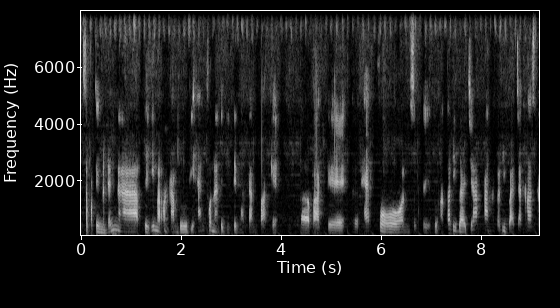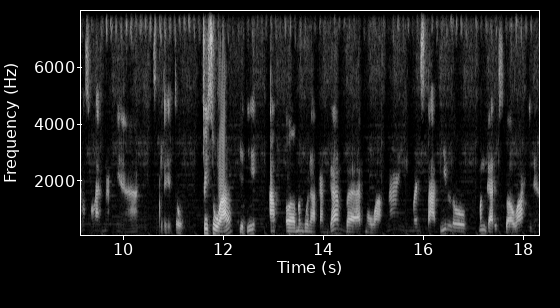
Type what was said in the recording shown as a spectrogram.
seperti mendengar. Jadi merekam dulu di handphone nanti didengarkan pakai uh, pakai headphone seperti itu. Atau dibacakan atau dibaca keras-keras oleh anaknya. Seperti itu. Visual jadi uh, menggunakan gambar, mewarnai, menstabilo, menggarisbawahi dan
